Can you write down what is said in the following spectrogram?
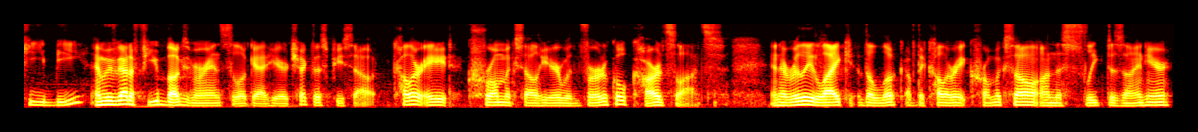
WPB. And we've got a few Bugs Morans to look at here. Check this piece out. Color 8 Chrome Excel here with vertical card slots. And I really like the look of the Color 8 Chrome Excel on this sleek design here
